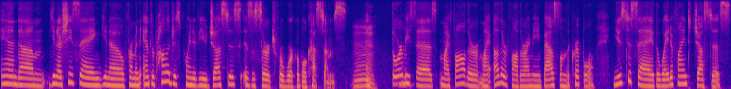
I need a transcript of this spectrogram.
And, um, you know, she's saying, you know, from an anthropologist's point of view, justice is a search for workable customs. Mm. Thorby says, My father, my other father, I mean, Baslim the cripple, used to say the way to find justice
